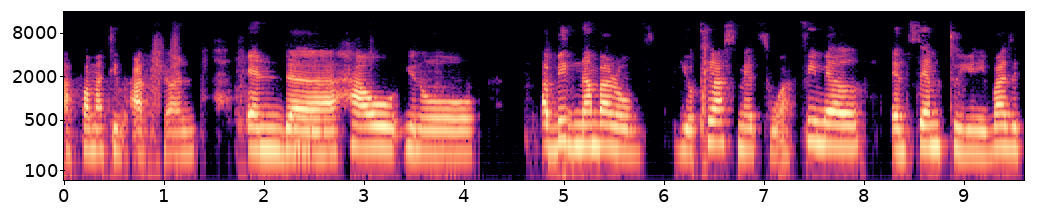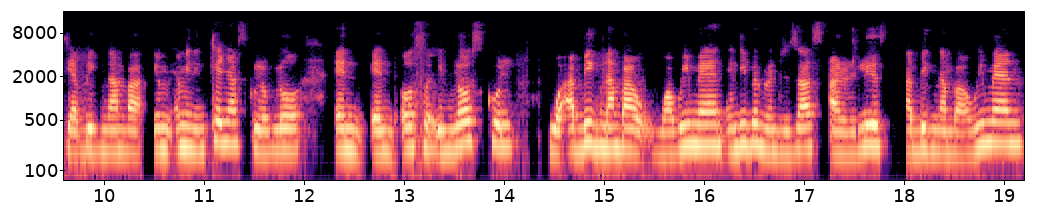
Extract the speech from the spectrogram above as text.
affirmative action and uh, Mhm. how you know a big number of your classmates were female and same to university a big number i mean in kenya school of law and and also in law school were a big number were women and even when results are released a big number are women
